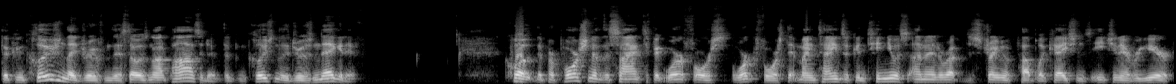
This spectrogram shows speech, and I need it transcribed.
The conclusion they drew from this, though, is not positive. The conclusion they drew is negative. Quote, the proportion of the scientific workforce, workforce that maintains a continuous uninterrupted stream of publications each and every year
